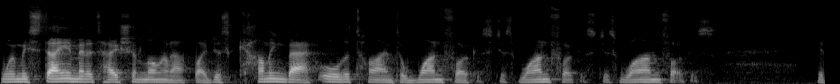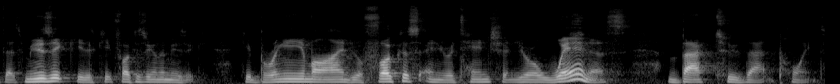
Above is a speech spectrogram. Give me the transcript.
when we stay in meditation long enough by just coming back all the time to one focus, just one focus, just one focus. If that's music, you just keep focusing on the music. Keep bringing your mind, your focus, and your attention, your awareness back to that point.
